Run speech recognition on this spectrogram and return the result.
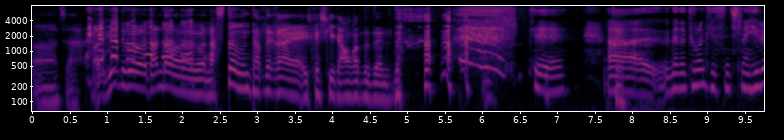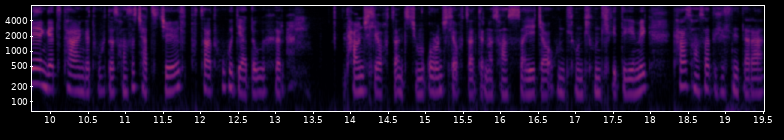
Аа за. Би нөгөө дандаа нөгөө настай хүн талыгаа эрх ашгийг авгаадад байна л да. Тий. А нана түрүүнд хэлсэнчлэн хэрвээ ингээд та ингээд хүүхдээс сонсож чадчихвэл буцаад хүүхэд яадаг вэ гэхээр 5 жилийн хугацаанд ч юм уу 3 жилийн хугацаанд тэрнээ сонссон ээж аав хүндэл хүндэл хүндэл гэдэг ямиг та сонсоод эхэлсний дараа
